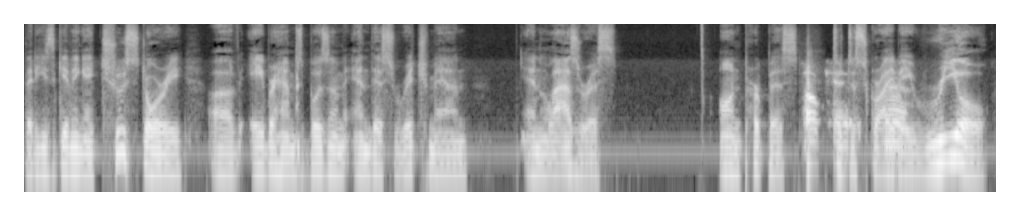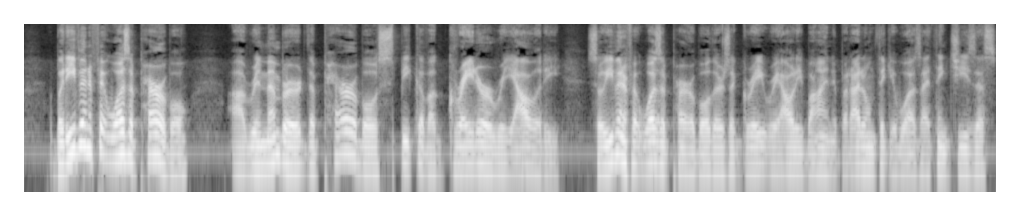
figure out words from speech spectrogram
that he's giving a true story of Abraham's bosom and this rich man and Lazarus on purpose Okay. to describe Yeah. a real. But even if it was a parable, uh, remember the parables speak of a greater reality. So even if it was a parable, there's a great reality behind it. But I don't think it was. I think Jesus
